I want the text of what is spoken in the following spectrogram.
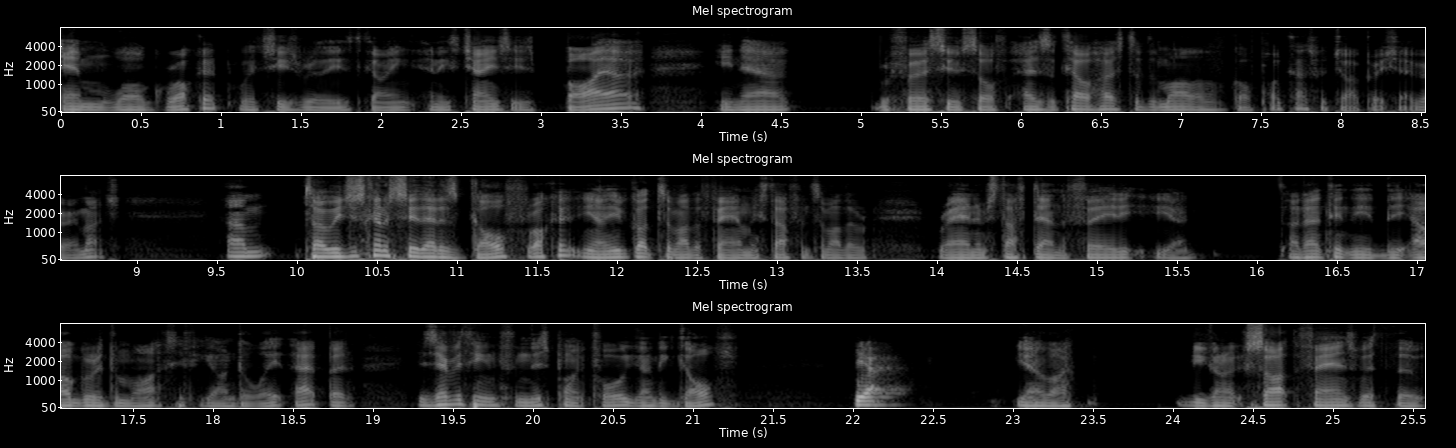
M Log Rocket, which he's really is going, and he's changed his bio. He now refers to himself as a co-host of the Mile of Golf podcast, which I appreciate very much. Um, so we're just going to see that as golf rocket. You know, you've got some other family stuff and some other random stuff down the feed. You know, I don't think the the algorithm likes if you go and delete that. But is everything from this point forward going to be golf? Yeah. You know, like you're going to excite the fans with the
